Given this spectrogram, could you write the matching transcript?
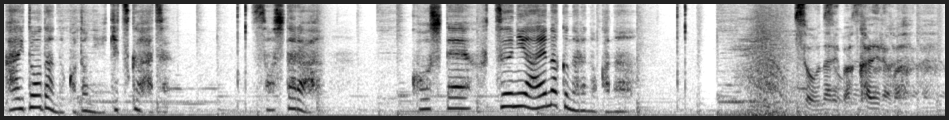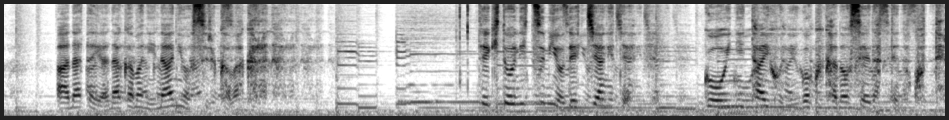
怪盗団のことに行き着くはず。そしたらこうして普通に会えなくなるのかな。そうなれば彼らはあなたや仲間に何をするかわからない。適当に罪をでっち上げて強引に逮捕に動く可能性だって残ってる。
